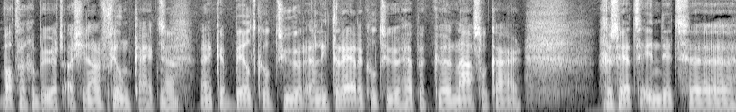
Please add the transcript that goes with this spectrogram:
wat er gebeurt als je naar een film kijkt. Ja. Ik heb beeldcultuur en literaire cultuur heb ik naast elkaar gezet in dit, uh,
